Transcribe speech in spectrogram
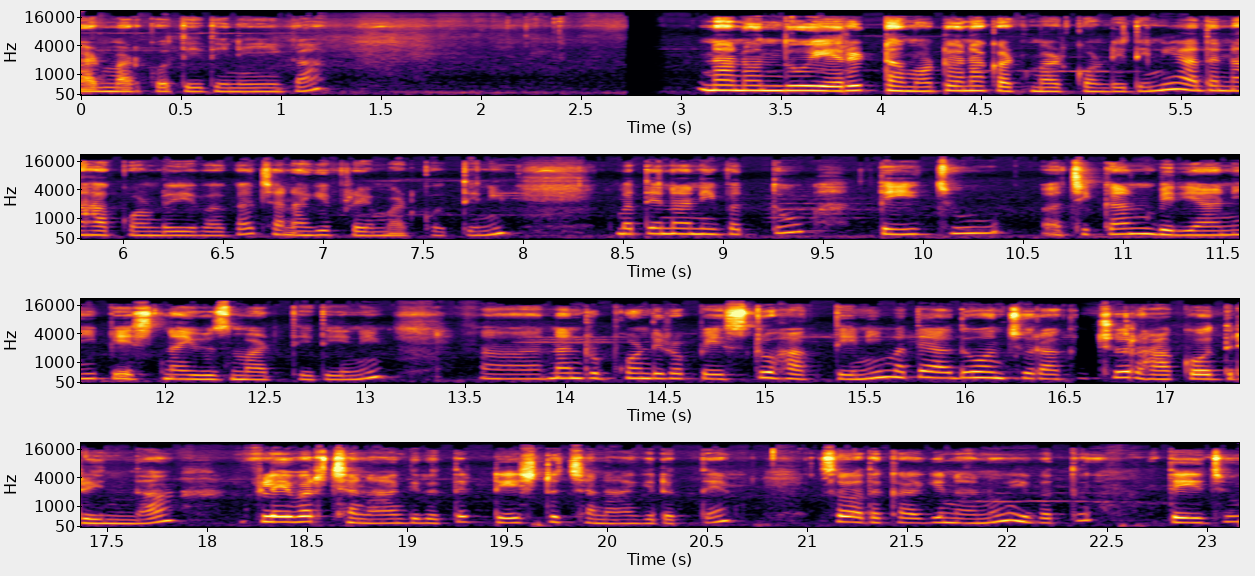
ಆ್ಯಡ್ ಮಾಡ್ಕೋತಿದ್ದೀನಿ ಈಗ. ನಾನೊಂದು ಎರಡು ಟೊಮೊಟೊನ ಕಟ್ ಮಾಡ್ಕೊಂಡಿದ್ದೀನಿ. ಅದನ್ನು ಹಾಕ್ಕೊಂಡು ಇವಾಗ ಚೆನ್ನಾಗಿ ಫ್ರೈ ಮಾಡ್ಕೊತೀನಿ. ಮತ್ತು ನಾನಿವತ್ತು ತೇಜು ಚಿಕನ್ ಬಿರಿಯಾನಿ ಪೇಸ್ಟ್ನ ಯೂಸ್ ಮಾಡ್ತಿದ್ದೀನಿ. ನಾನು ರುಬ್ಕೊಂಡಿರೋ ಪೇಸ್ಟು ಹಾಕ್ತೀನಿ. ಮತ್ತು ಅದು ಒಂಚೂರು ಹಾಕಿ ಹಾಕೋದ್ರಿಂದ ಫ್ಲೇವರ್ ಚೆನ್ನಾಗಿರುತ್ತೆ, ಟೇಸ್ಟ್ ಚೆನ್ನಾಗಿರುತ್ತೆ. ಸೊ, ಅದಕ್ಕಾಗಿ ನಾನು ಇವತ್ತು ತೇಜು,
